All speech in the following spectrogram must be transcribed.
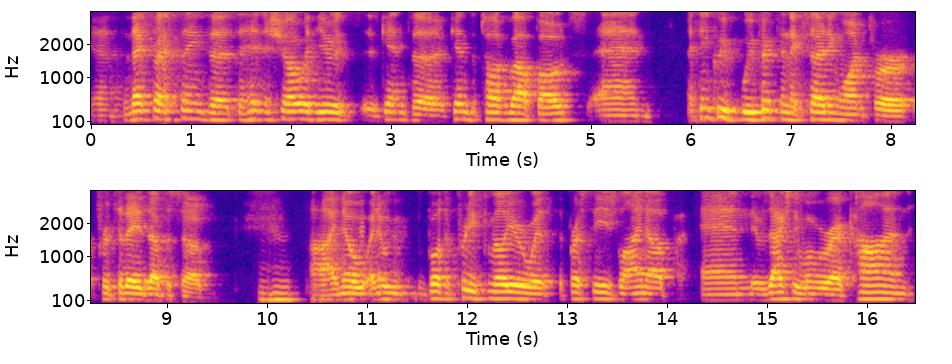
yeah, the next best thing to, to hitting a show with you is, is getting to getting to talk about boats, and I think we we picked an exciting one for for today's episode. Mm-hmm. Uh, I know I know we both are pretty familiar with the Prestige lineup, and it was actually when we were at Cannes.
